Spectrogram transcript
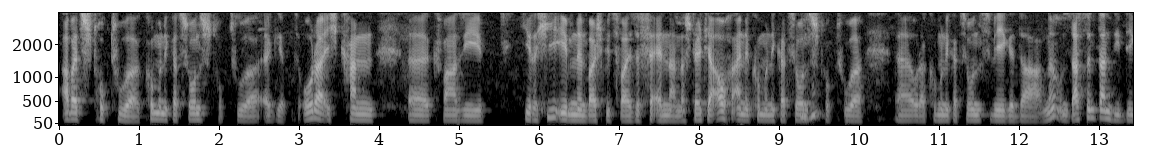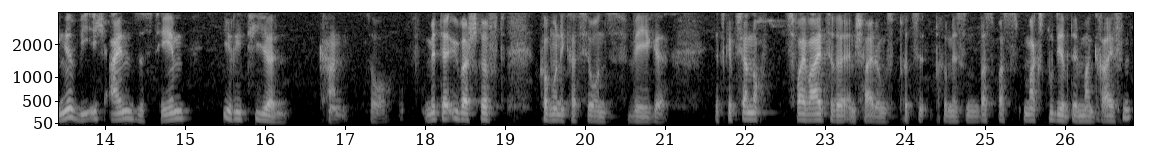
Arbeitsstruktur, Kommunikationsstruktur ergibt. Oder ich kann äh, quasi Hierarchieebenen beispielsweise verändern. Das stellt ja auch eine Kommunikationsstruktur mhm. äh, oder Kommunikationswege dar. Ne? Und das sind dann die Dinge, wie ich ein System irritieren kann. So, mit der Überschrift Kommunikationswege. Jetzt gibt es ja noch zwei weitere Entscheidungsprämissen. Was, was magst du dir denn mal greifen?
